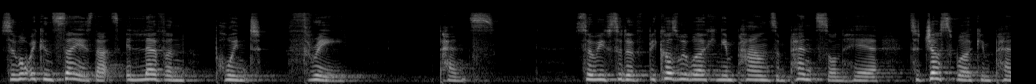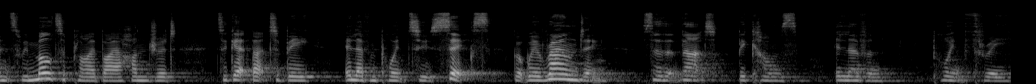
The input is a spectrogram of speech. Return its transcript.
So what we can say is that's 11.3 pence. So we've sort of, because we're working in pounds and pence on here, to just work in pence, we multiply by 100 to get that to be 11.26, but we're rounding so that that becomes 11.3p.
